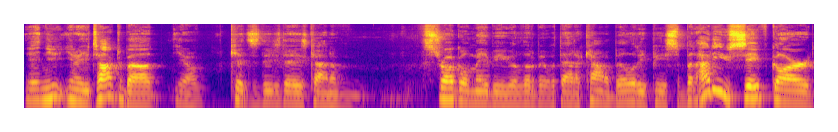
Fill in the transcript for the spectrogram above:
and you you know you talked about you know kids these days kind of struggle maybe a little bit with that accountability piece but how do you safeguard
